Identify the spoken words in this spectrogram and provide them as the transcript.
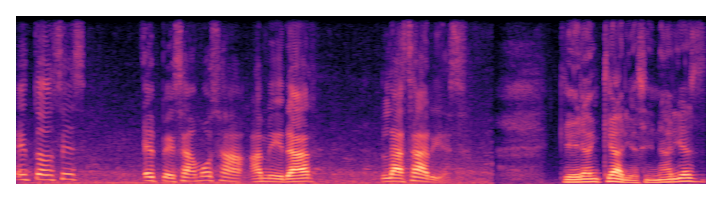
Entonces empezamos a, mirar las áreas. ¿Qué eran qué áreas? En áreas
